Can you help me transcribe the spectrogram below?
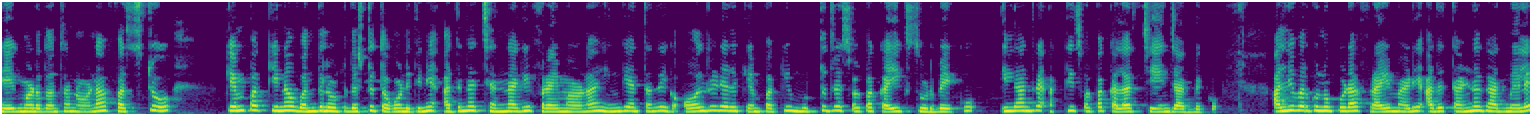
ಹೇಗೆ ಮಾಡೋದು ಅಂತ ನೋಡೋಣ. ಫಸ್ಟು ಕೆಂಪಕ್ಕಿನ ಒಂದು ಲೋಟದಷ್ಟು ತೊಗೊಂಡಿದ್ದೀನಿ. ಅದನ್ನು ಚೆನ್ನಾಗಿ ಫ್ರೈ ಮಾಡೋಣ. ಹಿಂಗೆ ಅಂತಂದರೆ ಈಗ ಆಲ್ರೆಡಿ ಅದು ಕೆಂಪಕ್ಕಿ ಮುಟ್ಟಿದ್ರೆ ಸ್ವಲ್ಪ ಕೈಗೆ ಸುಡಬೇಕು. ಇಲ್ಲಾಂದರೆ ಅಕ್ಕಿ ಸ್ವಲ್ಪ ಕಲರ್ ಚೇಂಜ್ ಆಗಬೇಕು. ಅಲ್ಲಿವರೆಗೂ ಕೂಡ ಫ್ರೈ ಮಾಡಿ ಅದು ತಣ್ಣಗಾದ್ಮೇಲೆ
